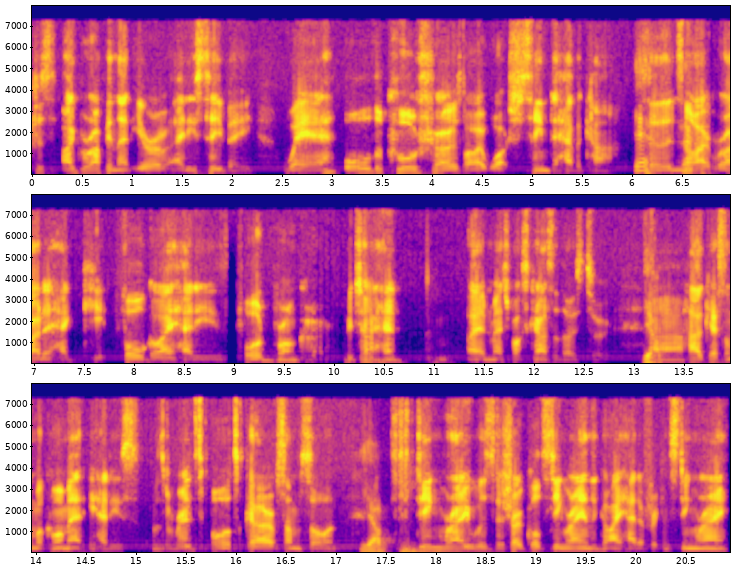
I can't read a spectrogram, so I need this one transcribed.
because i grew up in that era of 80s tv where all the cool shows i watched seemed to have a car Yeah, so the exactly. knight rider had kit fall guy had his ford bronco which i had i had matchbox cars of those two yeah, uh, hardcastle mccormick he had his was a red sports car of some sort Yeah. Stingray was a show called Stingray, and the guy had a freaking Stingray.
